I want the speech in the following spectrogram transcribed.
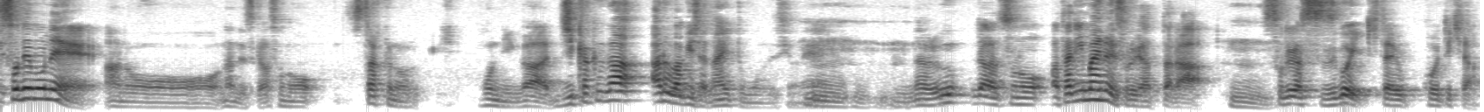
それもね、あのー、なんですか、その、スタッフの本人が自覚があるわけじゃないと思うんですよね。うんうんだから、うだからその、当たり前のようにそれをやったら、うんうんそれがすごい期待を超えてきた。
